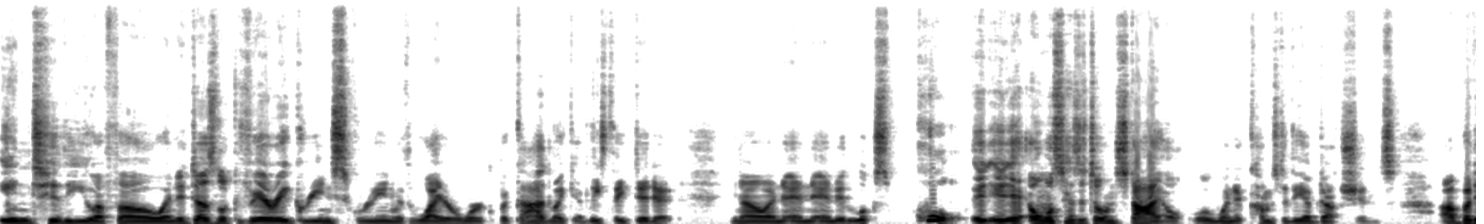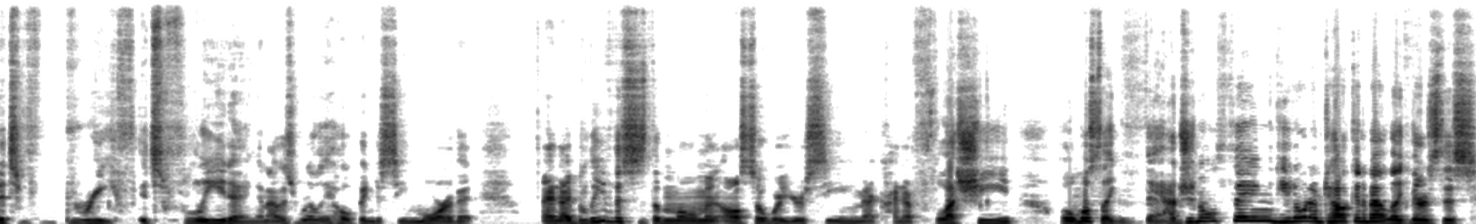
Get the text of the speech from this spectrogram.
into the UFO, and it does look very green screen with wire work. But God, like at least they did it, you know, and and and it looks cool. It, it almost has its own style when it comes to the abductions, uh, but it's brief, it's fleeting, and I was really hoping to see more of it. And I believe this is the moment also where you're seeing that kind of fleshy, almost like vaginal thing. Do you know what I'm talking about? Like there's this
